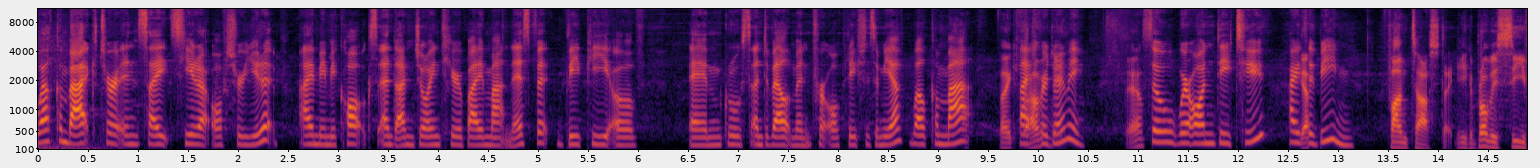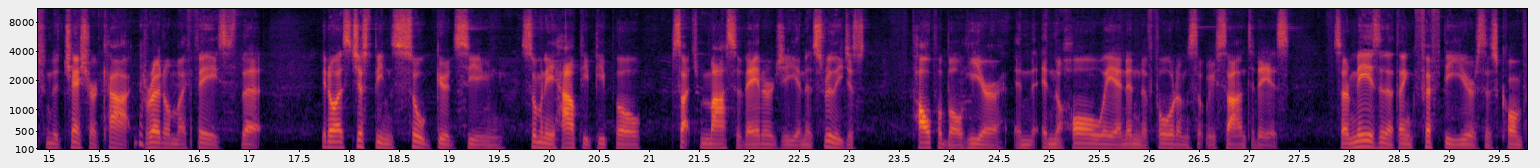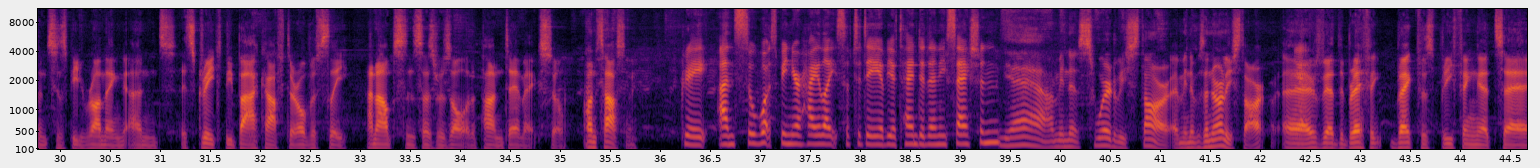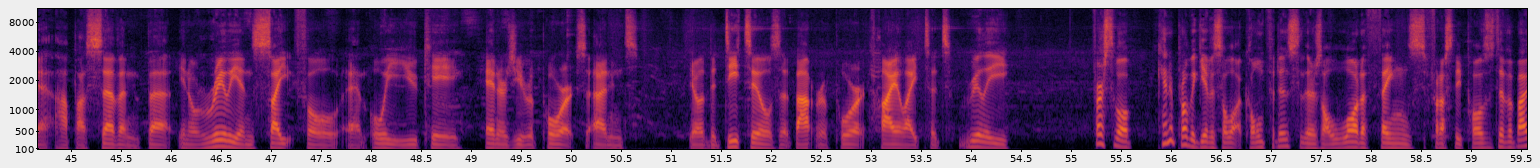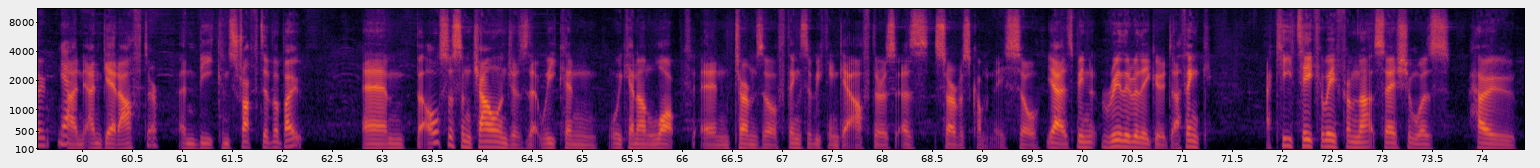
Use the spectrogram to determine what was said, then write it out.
Welcome back to our insights here at Offshore Europe. I'm Amy Cox and I'm joined here by Matt Nesbitt, VP of um, Growth and Development for Operations EMEA. Welcome, Matt. Thanks, Thanks for, for joining me. Yeah. So we're on day two. How's Yep. it been? Fantastic. You can probably see from the Cheshire Cat grin on my face that, you know, it's just been so good seeing so many happy people, such massive energy, and it's really just palpable here in in the hallway and in the forums that we've sat in today. It's it's amazing. I think 50 years this conference has been running, and it's great to be back after obviously an absence as a result of the pandemic. So fantastic. Great. And so, what's been your highlights of today? Have you attended any sessions? Yeah, I mean, it's where do we start? I mean, it was an early start. Uh, We had the bref- breakfast briefing at uh, half past seven, but you know, really insightful um, OE UK energy reports, and you know, the details that that report highlighted really, first of all, kind of probably gave us a lot of confidence that there's a lot of things for us to be positive about Yeah. and, and get after and be constructive about um, but also some challenges that we can we can unlock in terms of things that we can get after as, as service companies. So yeah, it's been really really good. I think a key takeaway from that session was how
